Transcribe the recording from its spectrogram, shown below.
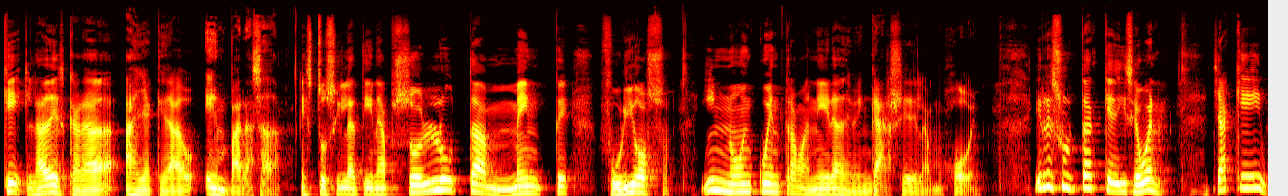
que la descarada haya quedado embarazada. Esto sí la tiene absolutamente furiosa y no encuentra manera de vengarse de la joven. Y resulta que dice, bueno, ya que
